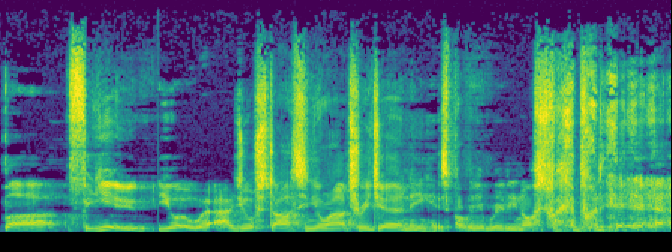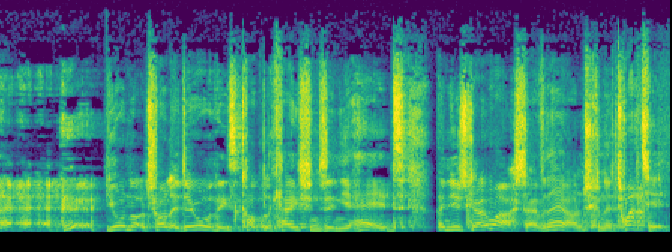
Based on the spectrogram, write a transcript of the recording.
But for you, you're, as you're starting your archery journey, it's probably a really nice way to put it. you're not trying to do all these complications in your head, and you just go, "Well, it's over there. I'm just going to twat it."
